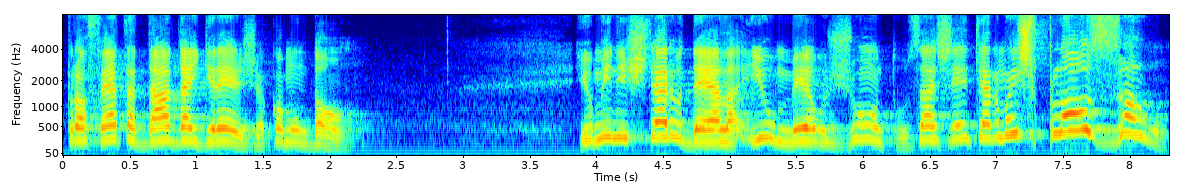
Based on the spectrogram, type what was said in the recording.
Profeta dado à igreja como um dom. E o ministério dela e o meu juntos, a gente era uma explosão.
